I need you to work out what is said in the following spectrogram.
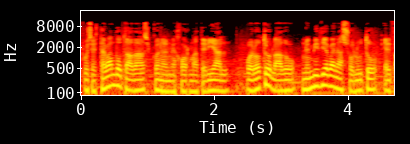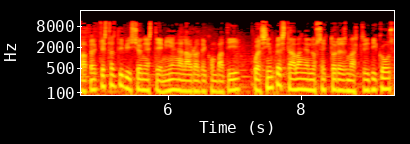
pues estaban dotadas con el mejor material. Por otro lado, no envidiaba en absoluto el papel que estas divisiones tenían a la hora de combatir, pues siempre estaban en los sectores más críticos,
